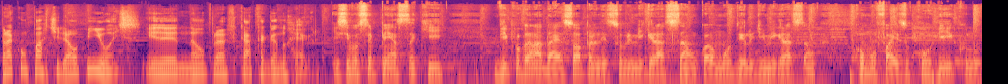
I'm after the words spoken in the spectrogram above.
para compartilhar opiniões e não para ficar cagando regra. E se você pensa que vir para o Canadá é só aprender sobre imigração, qual é o modelo de imigração, como faz o currículo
